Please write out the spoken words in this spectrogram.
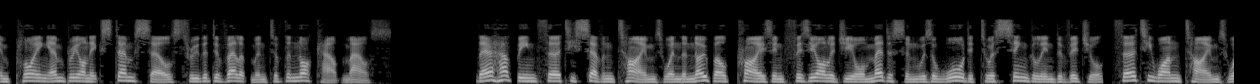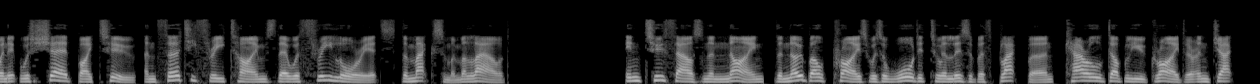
employing embryonic stem cells through the development of the knockout mouse. There have been 37 times when the Nobel Prize in Physiology or Medicine was awarded to a single individual, 31 times when it was shared by two, and 33 times there were three laureates the maximum allowed. In 2009, the Nobel Prize was awarded to Elizabeth Blackburn, Carol W. Greider and Jack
